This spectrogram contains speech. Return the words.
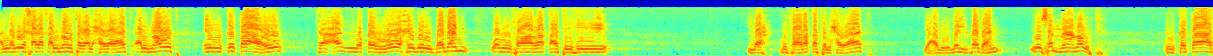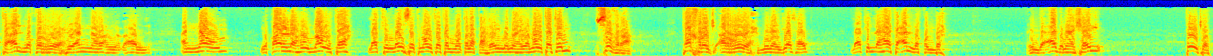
الذي خلق الموت والحياة الموت انقطاع تعلق الروح بالبدن ومفارقته. له مفارقة الحياة يعني للبدن يسمى موت انقطاع تعلق الروح لأن النوم يقال له موتة لكن ليست موتة مطلقة وإنما هي موتة صغرى تخرج الروح من الجسد لكن لها تعلق به. عند أدنى شيء توجد.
